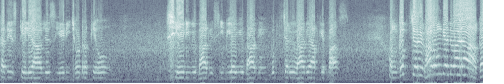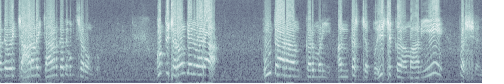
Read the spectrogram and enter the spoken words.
कभी इसके लिए आप जो सीएडी छोड़ रखे हो सीआईडी विभाग है सीबीआई विभाग है गुप्तचर विभाग है आपके पास। उन गुप्तचर विभागों के द्वारा कहते वही चारण चारण कहते गुप्तचरों को। गुप्तचरों के द्वारा भूतानाम कर्मणि अंत बहिष्ठ कर्माणी पश्चन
